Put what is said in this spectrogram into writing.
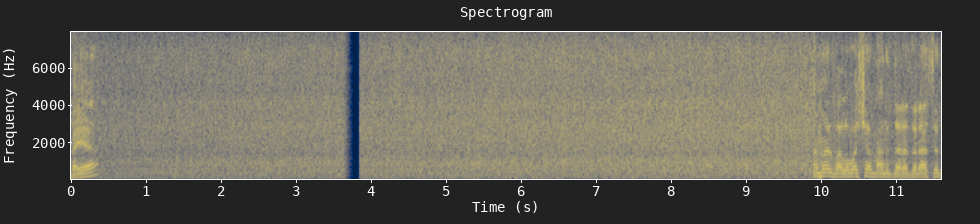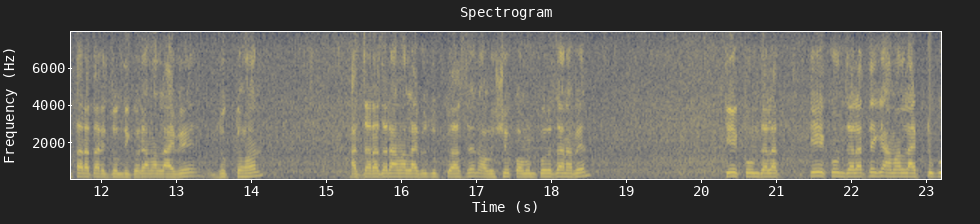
ভাইয়া? আমার ভালোবাসার মানুষ যারা যারা আছেন তাড়াতাড়ি জলদি করে আমার লাইভে যুক্ত হন। আর যারা যারা আমার লাইভে যুক্ত আছেন, অবশ্যই কমেন্ট করে জানাবেন। কে কোন জেলা, কে কোন জেলা থেকে আমার লাইভটুকু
